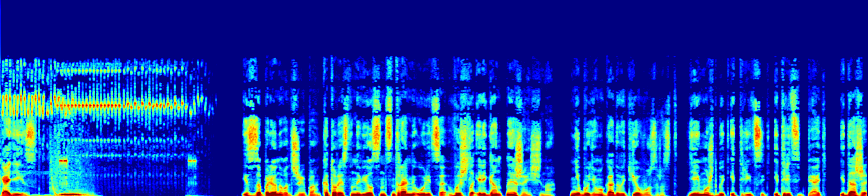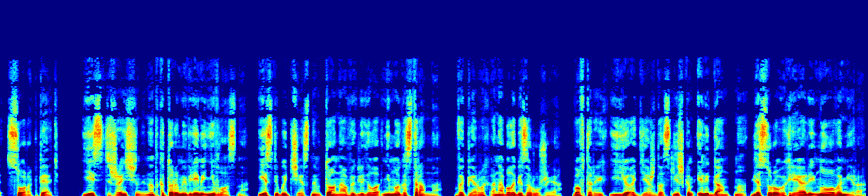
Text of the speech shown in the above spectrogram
Кадиз. Из запаленного джипа, который остановился на центральной улице, вышла элегантная женщина. Не будем угадывать ее возраст. Ей может быть и 30, и 35, и даже 45. Есть женщины, над которыми время не властно. Если быть честным, то она выглядела немного странно. Во-первых, она была без оружия. Во-вторых, ее одежда слишком элегантна для суровых реалий нового мира.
